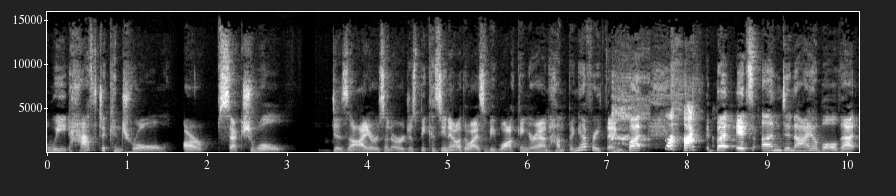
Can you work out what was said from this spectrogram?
we have to control our sexual desires and urges because you know otherwise we'd be walking around humping everything but but it's undeniable that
